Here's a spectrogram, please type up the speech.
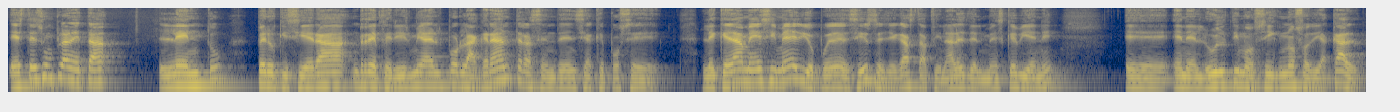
Este es un planeta lento, pero quisiera referirme a él por la gran trascendencia que posee. Le queda mes y medio, puede decirse, llega hasta finales del mes que viene eh, en el último signo zodiacal.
